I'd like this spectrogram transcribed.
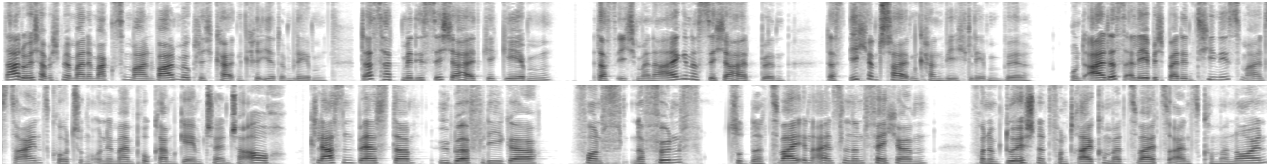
Dadurch habe ich mir meine maximalen Wahlmöglichkeiten kreiert im Leben. Das hat mir die Sicherheit gegeben, dass ich meine eigene Sicherheit bin, dass ich entscheiden kann, wie ich leben will. Und all das erlebe ich bei den Teenies im 1 zu 1 Coaching und in meinem Programm Game Changer auch. Klassenbester, Überflieger von einer 5 zu einer 2 in einzelnen Fächern, von einem Durchschnitt von 3,2 zu 1,9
